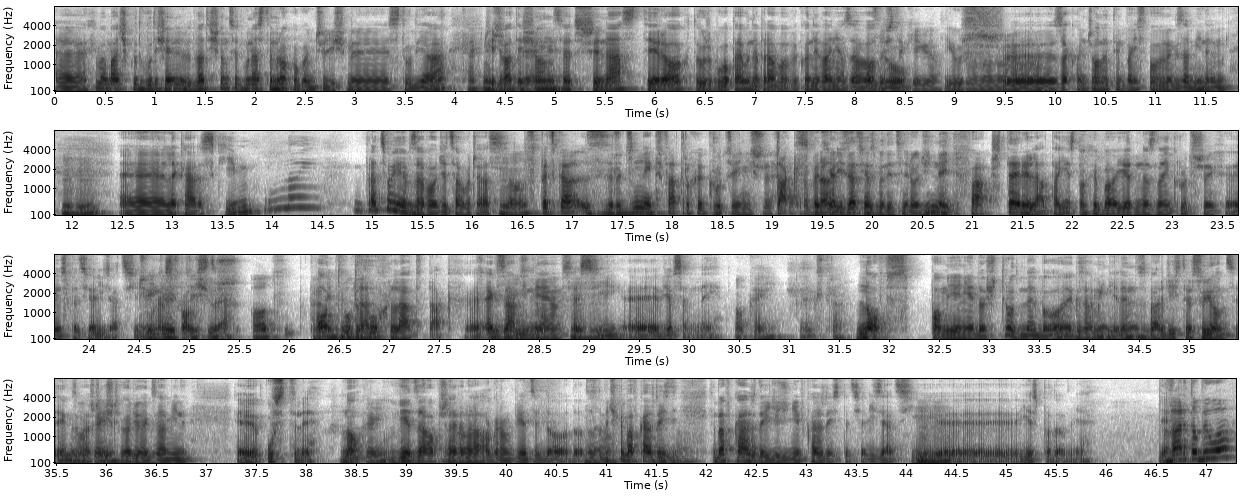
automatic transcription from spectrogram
E, Chyba Maćku w 2000 w 2012 roku kończyliśmy studia, Tak czyli się 2013 rok to już było pełne prawo wykonywania zawodu. Coś takiego. Już No, no, no, no. e, zakończone tym państwowym egzaminem Mhm. e, lekarskim. Pracuję w zawodzie cały czas. No, specka z rodzinnej trwa trochę krócej niż reszta, Tak, prawda? specjalizacja z medycyny rodzinnej trwa 4 lata. Jest to chyba jedna z najkrótszych e, specjalizacji Czyli u nas w Polsce. już od Od dwóch, dwóch, lat. lat. tak. Egzamin Specjalistą. miałem w sesji e, wiosennej. Okej, ekstra. No, wspomnienie dość trudne, bo egzamin jeden z bardziej stresujących, zwłaszcza Okej. jeśli chodzi o egzamin e, ustny. No, Okej. wiedza obszerna, No. ogrom wiedzy do, do, do No. zdobycia. Chyba w, każdej, No. chyba w każdej dziedzinie, w każdej specjalizacji Mhm. e, jest podobnie. Nie. Warto było?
